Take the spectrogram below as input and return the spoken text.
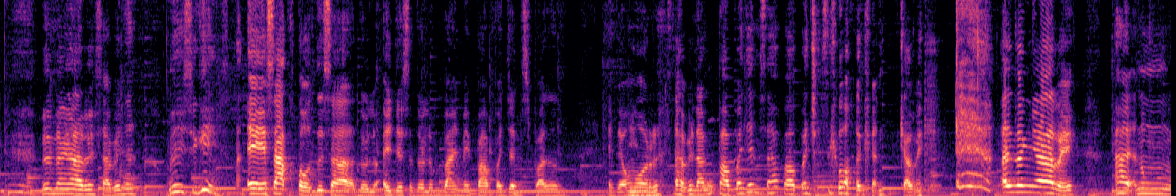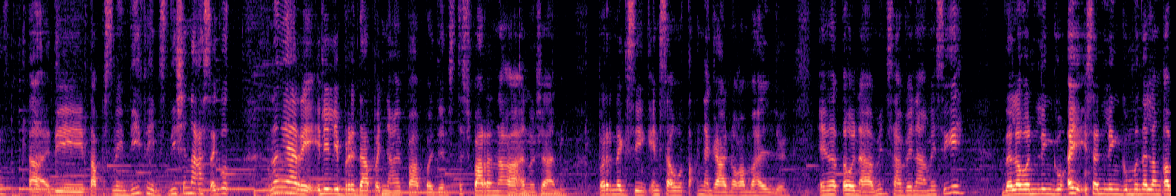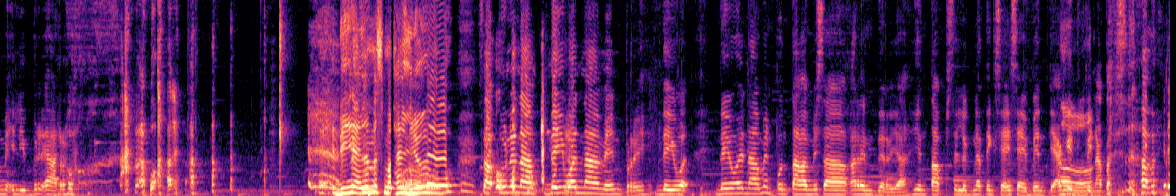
Doon nangyari, sabi niya, Uy, sige. Eh, sakto, doon sa dulo, ay, doon sa dulong bahay, may Papa John's pa nun. Eh, di umor, sabi namin, Papa John's ha, Papa John's, gawagan kami. Ano nangyari? Ah, nung, ah, di, tapos na yung defense, di siya nakasagot. Nangyari, ililibre dapat niya kay Papa John's, tapos para naka, ano siya, ano, para nag-sink in sa utak niya gaano kamahal yun. Inato namin, sabi namin, sige, dalawang linggo, ay, isang linggo mo na lang kami ilibre araw. Araw-araw. Hindi niya alam, mas mahal yun. Oo. Sa una na, day one namin, pre. Day one. Day one namin, punta kami sa karinderya. Yung top silog na tig 70 agad, Oo. pinatos namin.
